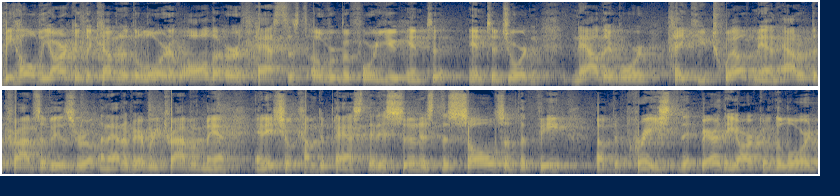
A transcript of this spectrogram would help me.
Behold, the ark of the covenant of the Lord of all the earth passeth over before you into, into Jordan. Now, therefore, take you twelve men out of the tribes of Israel and out of every tribe of man, and it shall come to pass that as soon as the soles of the feet of the priest that bear the ark of the Lord,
